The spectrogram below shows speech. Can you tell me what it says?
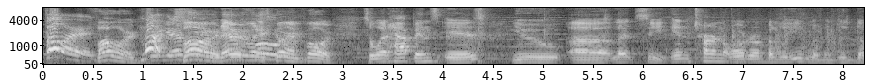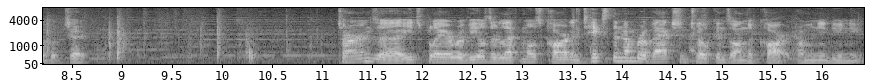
Forward! Forward. March! Forward. Go Everybody's forward. going forward. So what happens is you uh, let's see in turn order, I believe. Let me just double check. Turns. Uh, each player reveals their leftmost card and takes the number of action tokens on the card. How many do you need?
